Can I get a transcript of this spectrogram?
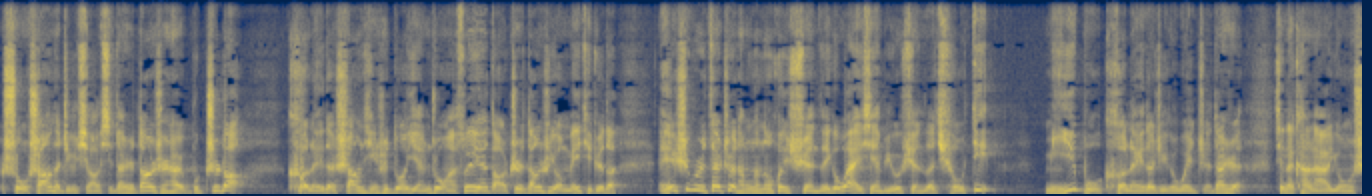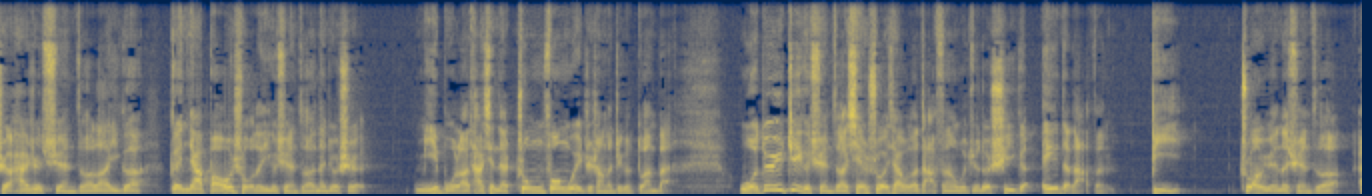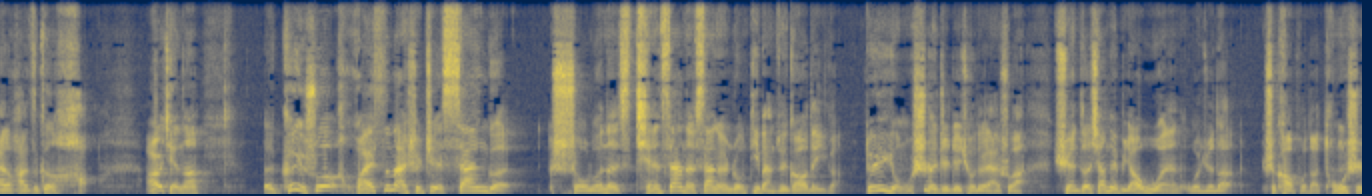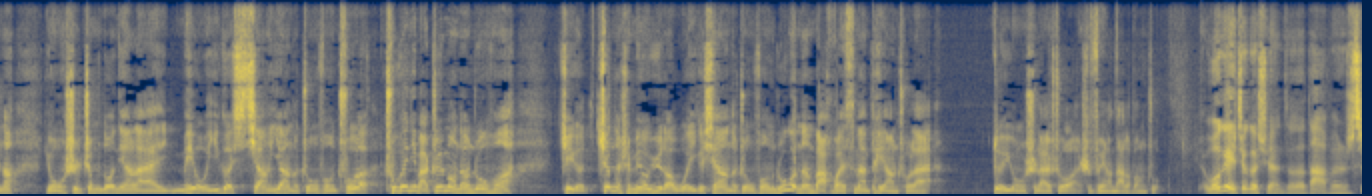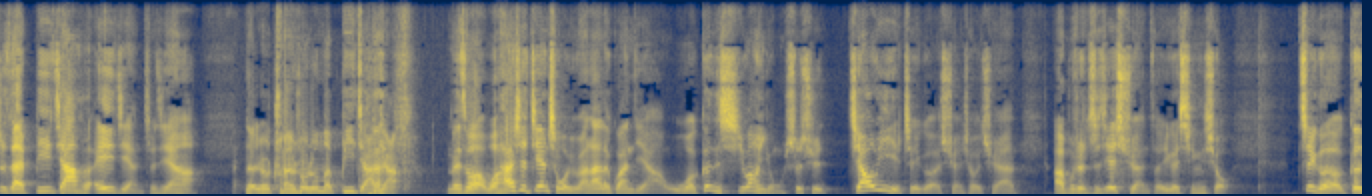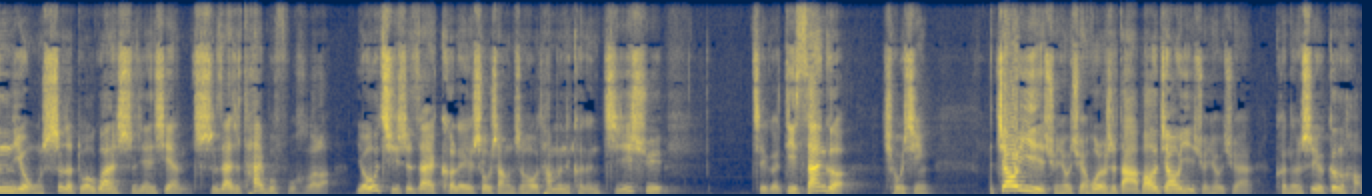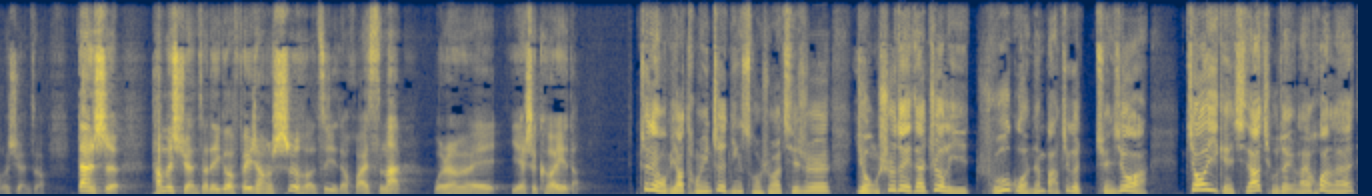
受伤的这个消息，但是当时他也不知道克雷的伤情是多严重啊，所以也导致当时有媒体觉得，哎，是不是在这他们可能会选择一个外线，比如选择球帝弥补克雷的这个位置？但是现在看来啊，勇士还是选择了一个更加保守的一个选择，那就是弥补了他现在中锋位置上的这个短板。我对于这个选择先说一下我的打分，我觉得是一个 A 的打分，比状元的选择爱德华兹更好，而且呢。呃，可以说怀斯曼是这三个首轮的前三的三个人中地板最高的一个。对于勇士的这支球队来说啊，选择相对比较稳，我觉得是靠谱的。同时呢，勇士这么多年来没有一个像样的中锋，除了除非你把追梦当中锋啊，这个真的是没有遇到过一个像样的中锋。如果能把怀斯曼培养出来，对勇士来说是非常大的帮助。我给这个选择的打分是在 B 加和 A 减之间啊，那就是传说中的 B 加加。没错，我还是坚持我原来的观点啊，我更希望勇士去交易这个选秀权，而不是直接选择一个新秀。这个跟勇士的夺冠时间线实在是太不符合了，尤其是在克雷受伤之后，他们可能急需这个第三个球星，交易选秀权或者是打包交易选秀权，可能是一个更好的选择。但是他们选择了一个非常适合自己的怀斯曼，我认为也是可以的。这点我比较同意郑宁所说。其实勇士队在这里如果能把这个选秀啊交易给其他球队来换来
